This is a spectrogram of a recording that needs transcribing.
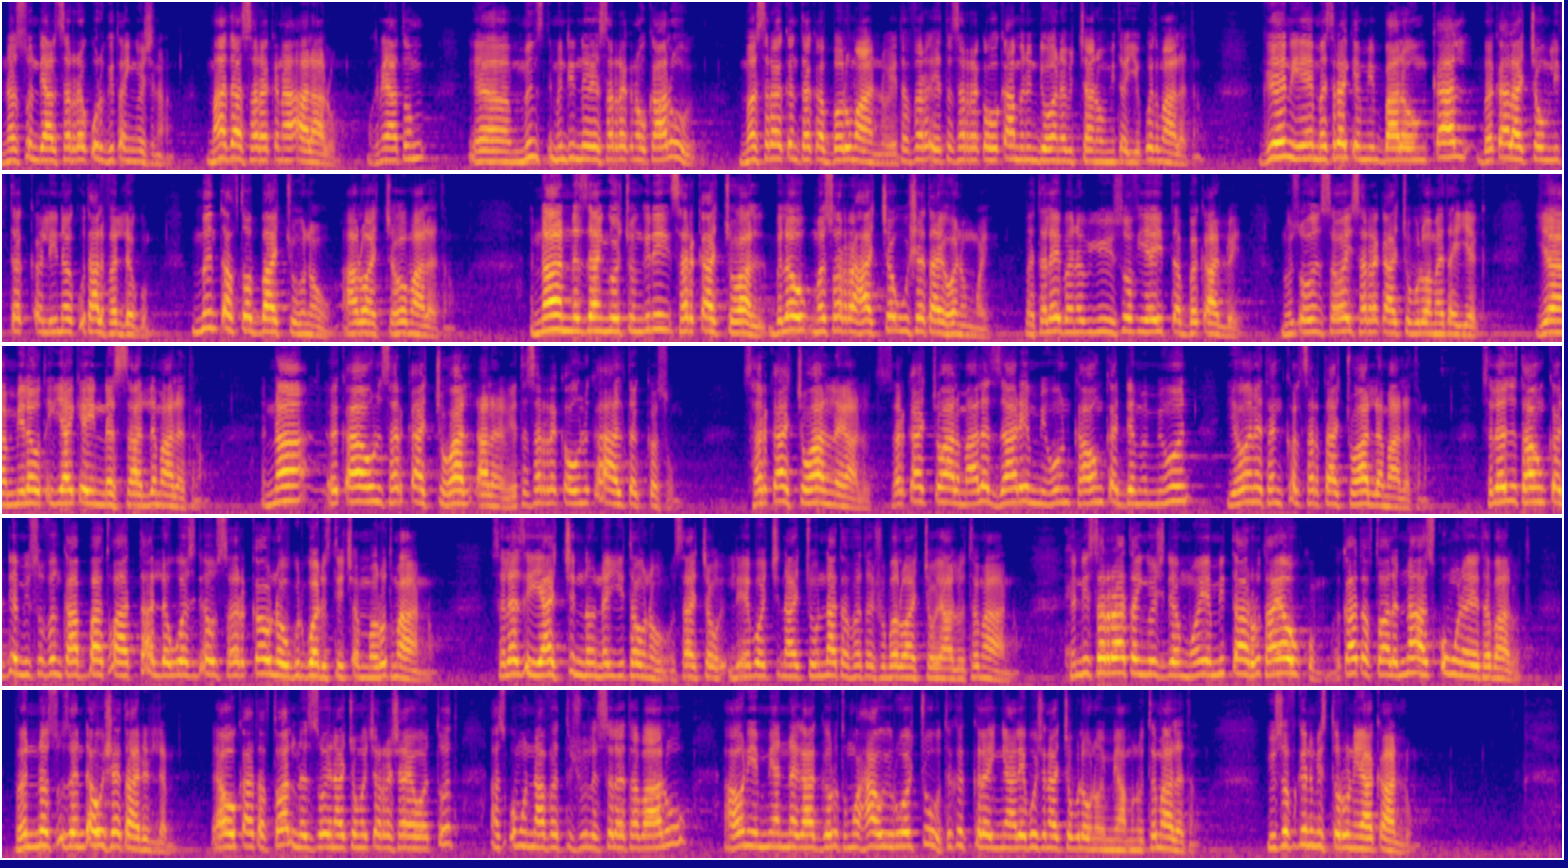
እነሱ እንዲያልሰረቁ እርግጠኞች ነው ማዛ ሰረቅና አላሉ። ምክንያቱም ምንድ ነው የሰረቅ ነው ካሉ መስረቅን ተቀበሉ ማለት ነው። የተሰረቀው እቃ ምን እንደሆነ ብቻ ነው የሚጠይቁት ማለት ነው። ግን ይሄ መስረቅ የሚባለውን ቃል በቃላቸውም ሊነኩት አልፈለጉም። ምን ጠፍቶባችሁ ነው? አሏቸው ማለት ነው እና እነዛኞቹ እንግዲህ ሰርቃችኋል ብለው መሰራሃቸው ውሸት አይሆንም ወይ? በተለይ በነቢዩ ዩሱፍ ይህ ይጠበቃሉ ንጹህን ሰዎች ሰረቃችሁ ብሎ መጠየቅ የሚለው ጥያቄ ይነሳል ማለት ነው። እና እቃውን ሰርቃችኋል አለ። የተሰረቀውን እቃ አልጠቀሱም። ሰርቃችኋል ነው ያሉት። ሰርቃችኋል ማለት ዛሬም ይሁን ካሁን ቀደም የሚሆን የሆነ ተንከል ሰርታችኋል ለማለት ነው ስለዚህ ታሁን ቀደም ዩሱፍን ከአባቱ አታለው ወስደው ሰርቀው ነው ጉድጓድ ውስጥ የጨመሩት ማለት ነው። ስለዚህ ያችን ነው ነይተው ነው እሳቸው ሌቦች ናችሁና ተፈተሹ በሏቸው ያሉት ማለት ነው። እኒህ ሰራተኞች ደግሞ የሚጣሩት አያውቁም። እቃ ጠፍቷልና አስቁሙ ነው የተባሉት። በእነሱ ዘንዳ ውሸት አይደለም። ያው እቃ ጠፍቷል እነዚህ ሰዎች ናቸው መጨረሻ የወጡት አስቁሙና ፈትሹ ስለተባሉ አሁን የሚያነጋገሩት ሙሐዊሮቹ ትክክለኛ ሌቦች ናቸው ብለው ነው የሚያምኑት ማለት ነው ዩሱፍ ግን ምስጢሩን ያውቃሉ።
